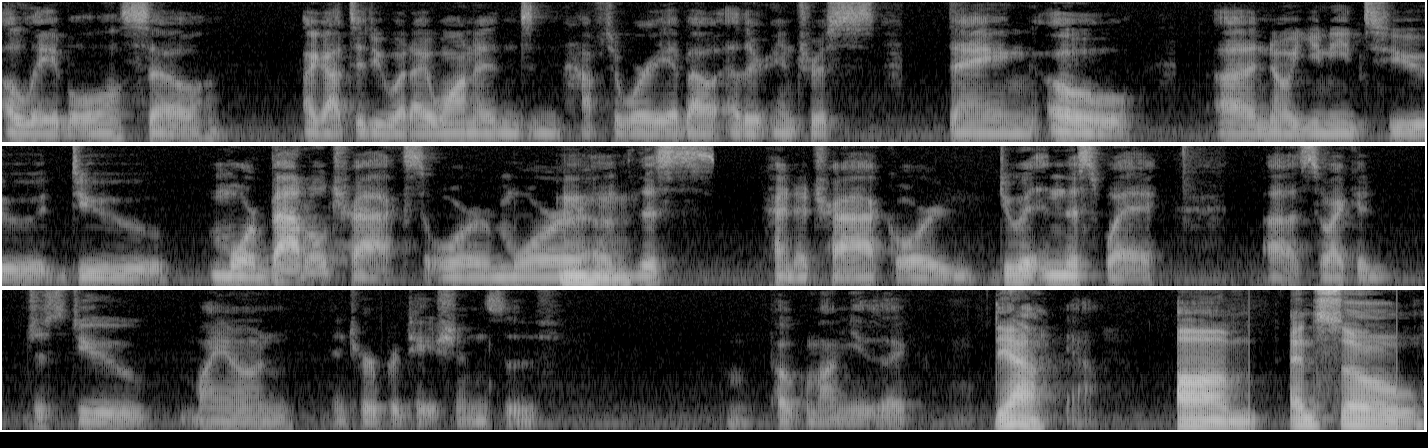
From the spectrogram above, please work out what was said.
a label. So I got to do what I wanted and didn't have to worry about other interests saying, "Oh, uh, no, you need to do more battle tracks or more Mhm. of this kind of track or do it in this way." Uh, so I could just do my own interpretations of Pokemon music. Yeah. Yeah. Um, and so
